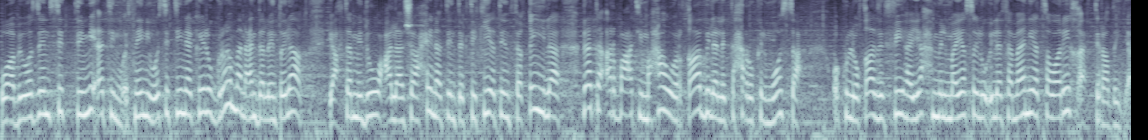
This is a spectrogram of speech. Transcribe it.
وبوزن 662 كيلوغراما عند الانطلاق. يعتمد على شاحنة تكتيكية ثقيلة ذات أربعة محاور قابلة للتحرك الموسع وكل قاذف فيها يحمل ما يصل إلى ثمانية صواريخ اعتراضية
